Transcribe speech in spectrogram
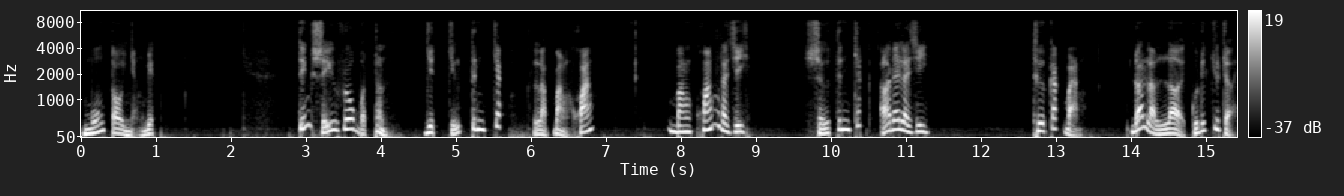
muốn tôi nhận biết. Tiến sĩ Robertson dịch chữ tinh chất là bằng khoáng. Bằng khoáng là gì? Sự tinh chất ở đây là gì? Thưa các bạn, đó là lời của Đức Chúa Trời.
